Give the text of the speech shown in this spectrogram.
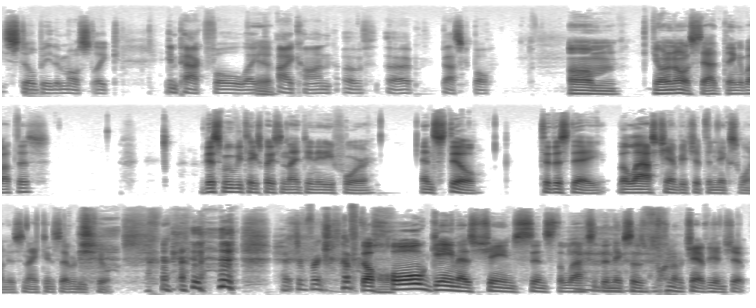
still be the most like impactful like Yeah. icon of uh basketball Um, you want to know a sad thing about this? This movie takes place in 1984, and still, to this day, the last championship the Knicks won is 1972. had to bring the whole game has changed since the last the Knicks has won a championship.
